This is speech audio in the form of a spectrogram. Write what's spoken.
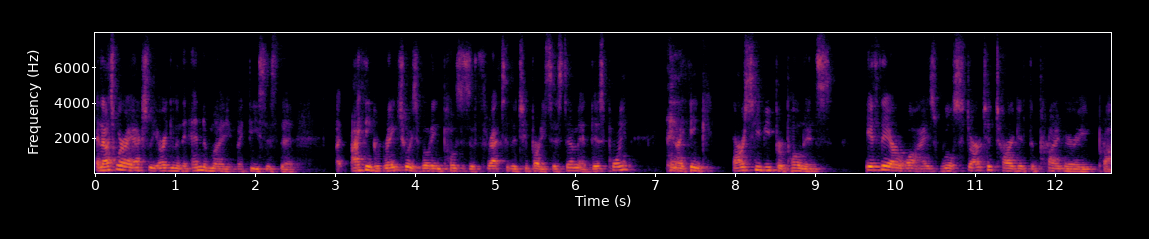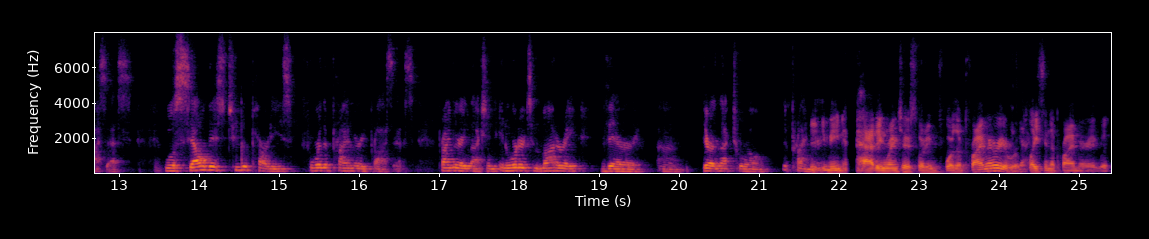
and that's where I actually argue in the end of my, my thesis that I, I think ranked choice voting poses a threat to the two-party system at this point. And I think RCV proponents, if they are wise, will start to target the primary process. Will sell this to the parties for the primary process, primary election, in order to moderate their, um, their electoral You primary. You mean having ranked choice voting for the primary or Exactly. replacing the primary with?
